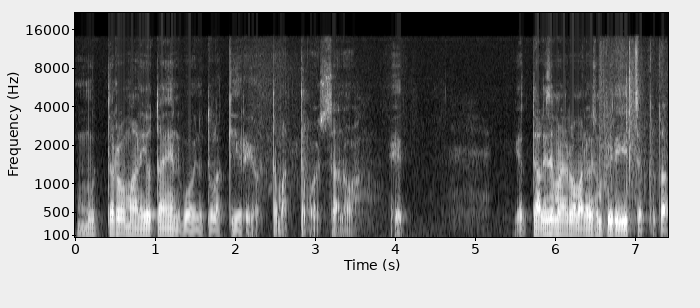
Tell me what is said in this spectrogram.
Mutta romaani, jota en voinut olla kirjoittamatta, voisi sanoa. Et, ja tämä oli semmoinen romaani, jossa pidin itse tota,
